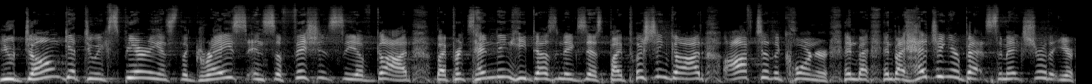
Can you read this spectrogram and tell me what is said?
You don't get to experience the grace and sufficiency of God by pretending He doesn't exist, by pushing God off to the corner, and by, and by hedging your bets to make sure that you're,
